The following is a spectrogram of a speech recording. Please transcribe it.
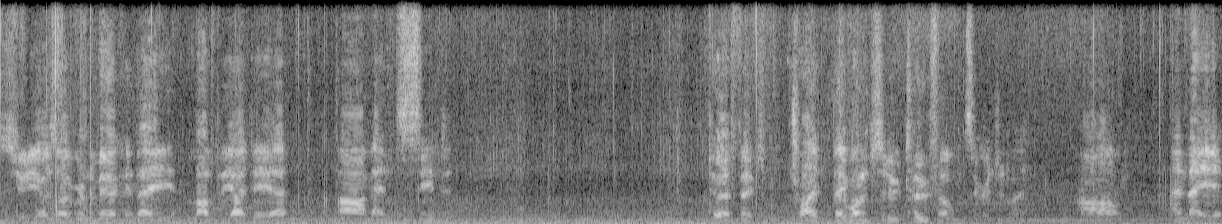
studios over in America, they loved the idea um, and said perfect. Tried. They wanted to do two films originally, um, and they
